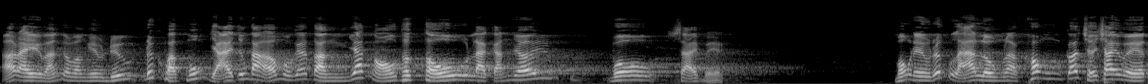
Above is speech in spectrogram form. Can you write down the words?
ở đây bản kinh văn nghiêm nếu đức phật muốn dạy chúng ta ở một cái tầng giác ngộ thực thụ là cảnh giới vô sai biệt. Một điều rất lạ lùng là không có sự sai biệt,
